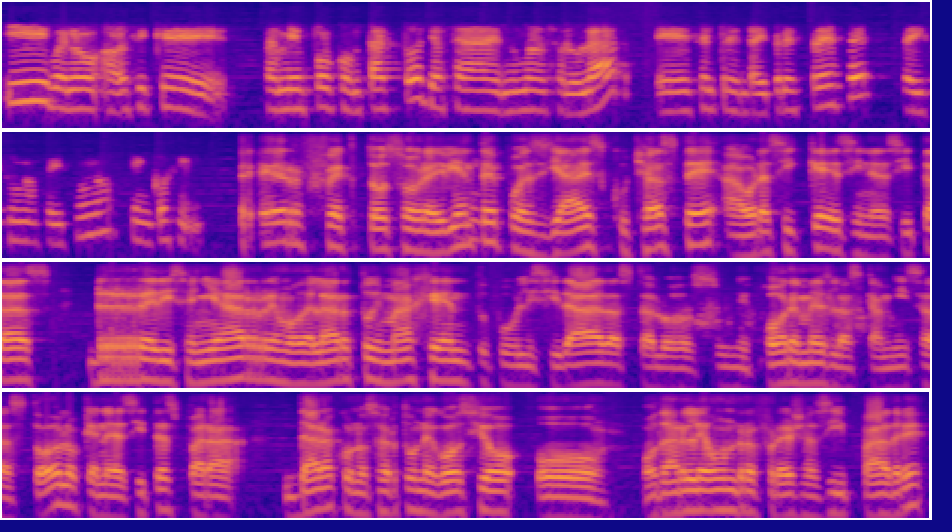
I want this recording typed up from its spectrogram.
Y bueno, ahora sí que también por contacto, ya sea el número celular, es el 3313-616155. Perfecto, sobreviviente, pues ya escuchaste, ahora sí que si necesitas rediseñar, remodelar tu imagen, tu publicidad, hasta los uniformes, las camisas, todo lo que necesites para dar a conocer tu negocio o, o darle un refresh así padre,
